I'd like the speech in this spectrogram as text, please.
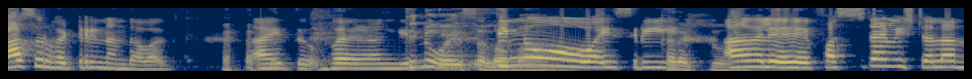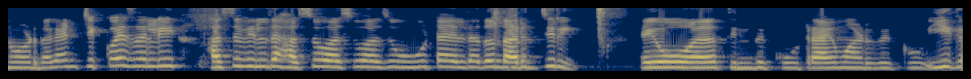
ಕಾಸರು ಹೊಟ್ಟ್ರಿ ನಂದು ಅವಾಗ. ಆಯ್ತು ಹಂಗೆ. ನಂಗೆ ತಿನ್ನೋ ವಯಸ್ಸ್ರಿ ಆಮೇಲೆ ಫಸ್ಟ್ ಟೈಮ್ ಇಷ್ಟೆಲ್ಲ ನೋಡಿದಾಗ ಅಂಡ್ ಚಿಕ್ಕ ವಯಸ್ಸಲ್ಲಿ ಹಸುವಿಲ್ದೆ ಹಸು ಹಸು ಹಸು ಊಟ ಇಲ್ದೆ ಅದೊಂದು ಅರ್ಜಿರಿ ಅಯ್ಯೋ ಅದ ತಿನ್ಬೇಕು ಟ್ರೈ ಮಾಡ್ಬೇಕು. ಈಗ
